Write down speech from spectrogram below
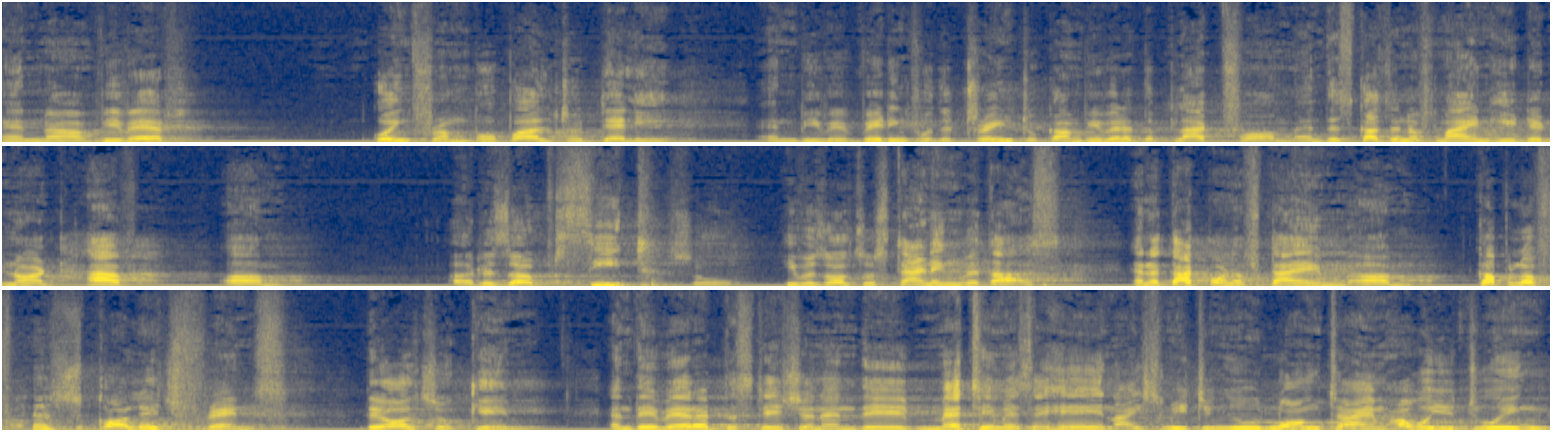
and uh, we were going from Bhopal to Delhi, and we were waiting for the train to come. We were at the platform, and this cousin of mine, he did not have um, a reserved seat, so he was also standing with us. And at that point of time, a um, couple of his college friends, they also came and they were at the station and they met him and say, Hey, nice meeting you, long time. How are you doing?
